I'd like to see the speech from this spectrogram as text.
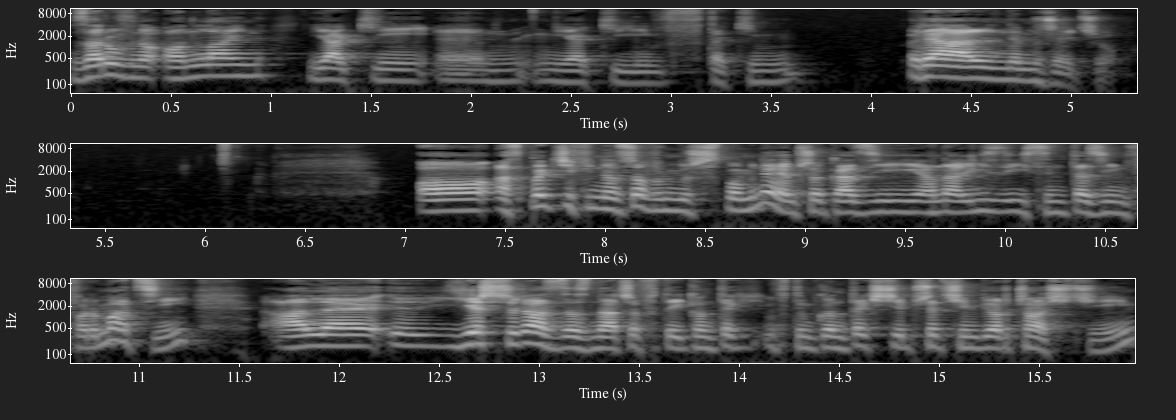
zarówno online, jak i, jak i w takim realnym życiu. O aspekcie finansowym już wspominałem przy okazji analizy i syntezy informacji, ale y, jeszcze raz zaznaczę w, kontek- w tym kontekście przedsiębiorczości,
